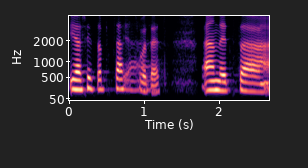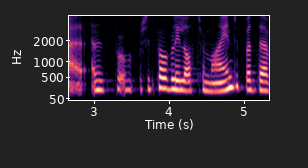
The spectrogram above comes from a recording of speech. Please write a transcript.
yeah, she's obsessed with it, and it's uh, and it's pro- she's probably lost her mind. But the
